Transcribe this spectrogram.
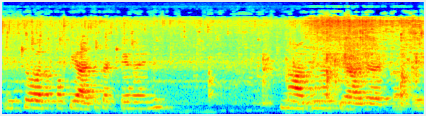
ਇਸ ਤੋਂ ਬਾਅਦ ਆਪਾਂ ਪਿਆਜ਼ ਕੱਟੇ ਹੋਏ ਨੇ ਨਾਲ ਦੀ ਨਾਲ ਪਿਆਜ਼ ਐਡ ਕਰਦੇ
